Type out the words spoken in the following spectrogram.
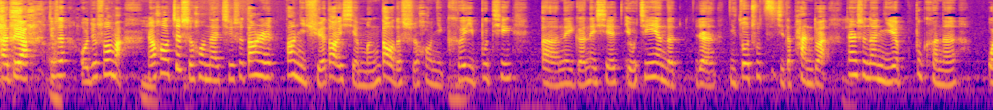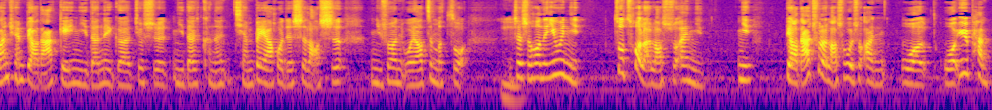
啊，对啊，就是我就说嘛，然后这时候呢，其实当然，当你学到一些门道的时候，你可以不听呃那个那些有经验的人，你做出自己的判断，但是呢，你也不可能完全表达给你的那个就是你的可能前辈啊或者是老师，你说我要这么做，这时候呢，因为你做错了，老师说，哎，你你。表达出来，老师会说啊，你我我预判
